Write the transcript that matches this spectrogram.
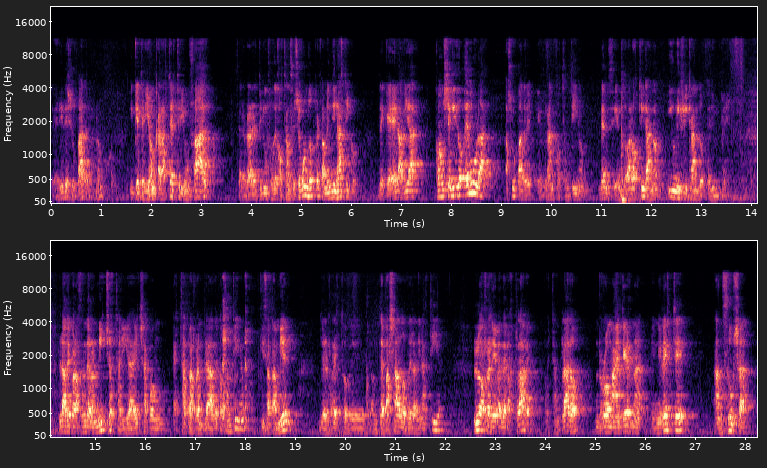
de él y de su padre, ¿no? Y que tenía un carácter triunfal, celebrar el triunfo de Constancio II, pero también dinástico, de que él había conseguido emular a su padre, el gran Constantino, venciendo a los tiranos y unificando el imperio. La decoración de los nichos estaría hecha con estatuas reempleadas de Constantino, quizá también del resto de antepasados de la dinastía. Los relieves de las claves, pues están claros, Roma Eterna en el este, Anzusa,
